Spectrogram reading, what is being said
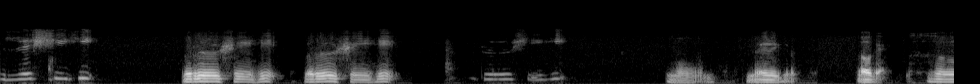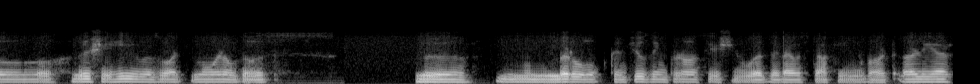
rishihi ऋषिः ऋषिः rishihi Hmm. very good okay so rishihi was what one of those uh, little confusing pronunciation words that I was talking about earlier.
